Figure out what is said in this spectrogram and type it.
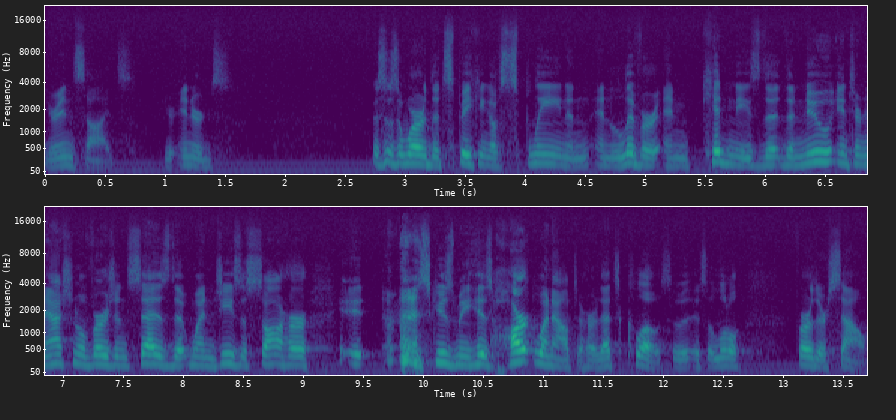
your insides, your innards. This is a word that's speaking of spleen and, and liver and kidneys. The, the New International Version says that when Jesus saw her, it, excuse me, his heart went out to her. That's close, it's a little further south.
